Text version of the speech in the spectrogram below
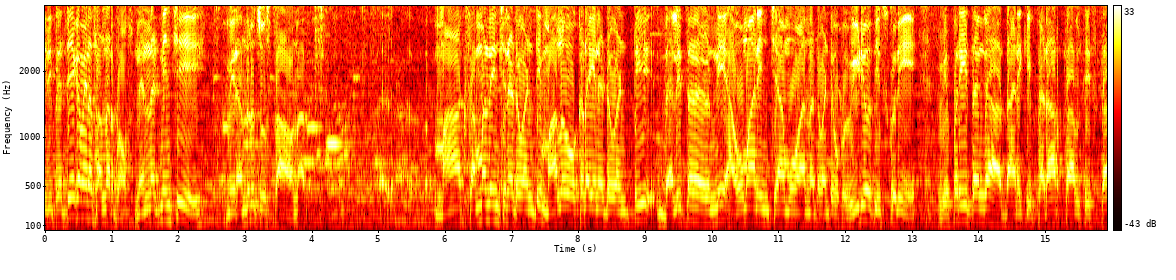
ఇది ప్రత్యేకమైన సందర్భం. నిన్నటి నుంచి మీరందరూ చూస్తా ఉన్నారు. మాకు సంబంధించినటువంటి మాలో ఒకడైనటువంటి దళితుని అవమానించాము అన్నటువంటి ఒక వీడియో తీసుకుని విపరీతంగా దానికి పెడార్థాలు తీస్తా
